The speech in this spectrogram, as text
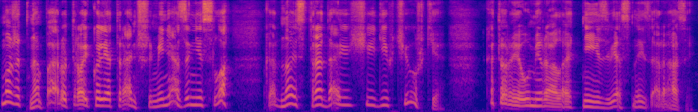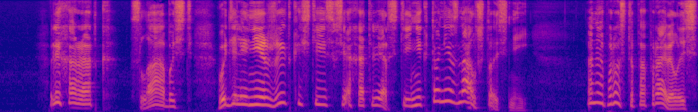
может, на пару-тройку лет раньше, меня занесло к одной страдающей девчушке, которая умирала от неизвестной заразы. Лихорадка, слабость, выделение жидкости из всех отверстий. Никто не знал, что с ней. Она просто поправилась,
